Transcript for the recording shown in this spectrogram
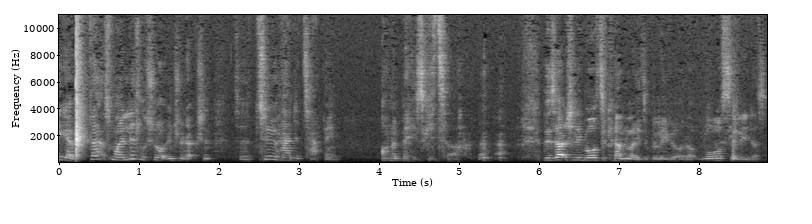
You go, that's my little short introduction to two-handed tapping on a bass guitar. There's actually more to come later, believe it or not, more silliness.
